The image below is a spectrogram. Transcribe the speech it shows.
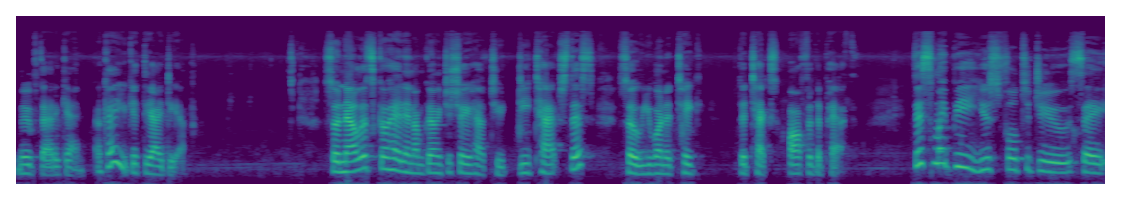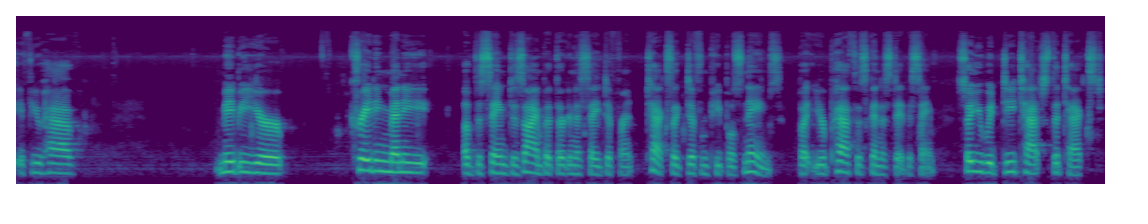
Move that again. Okay, you get the idea. So now let's go ahead and I'm going to show you how to detach this. So you want to take the text off of the path. This might be useful to do, say, if you have, maybe you're creating many of the same design, but they're going to say different text, like different people's names, but your path is going to stay the same. So you would detach the text,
